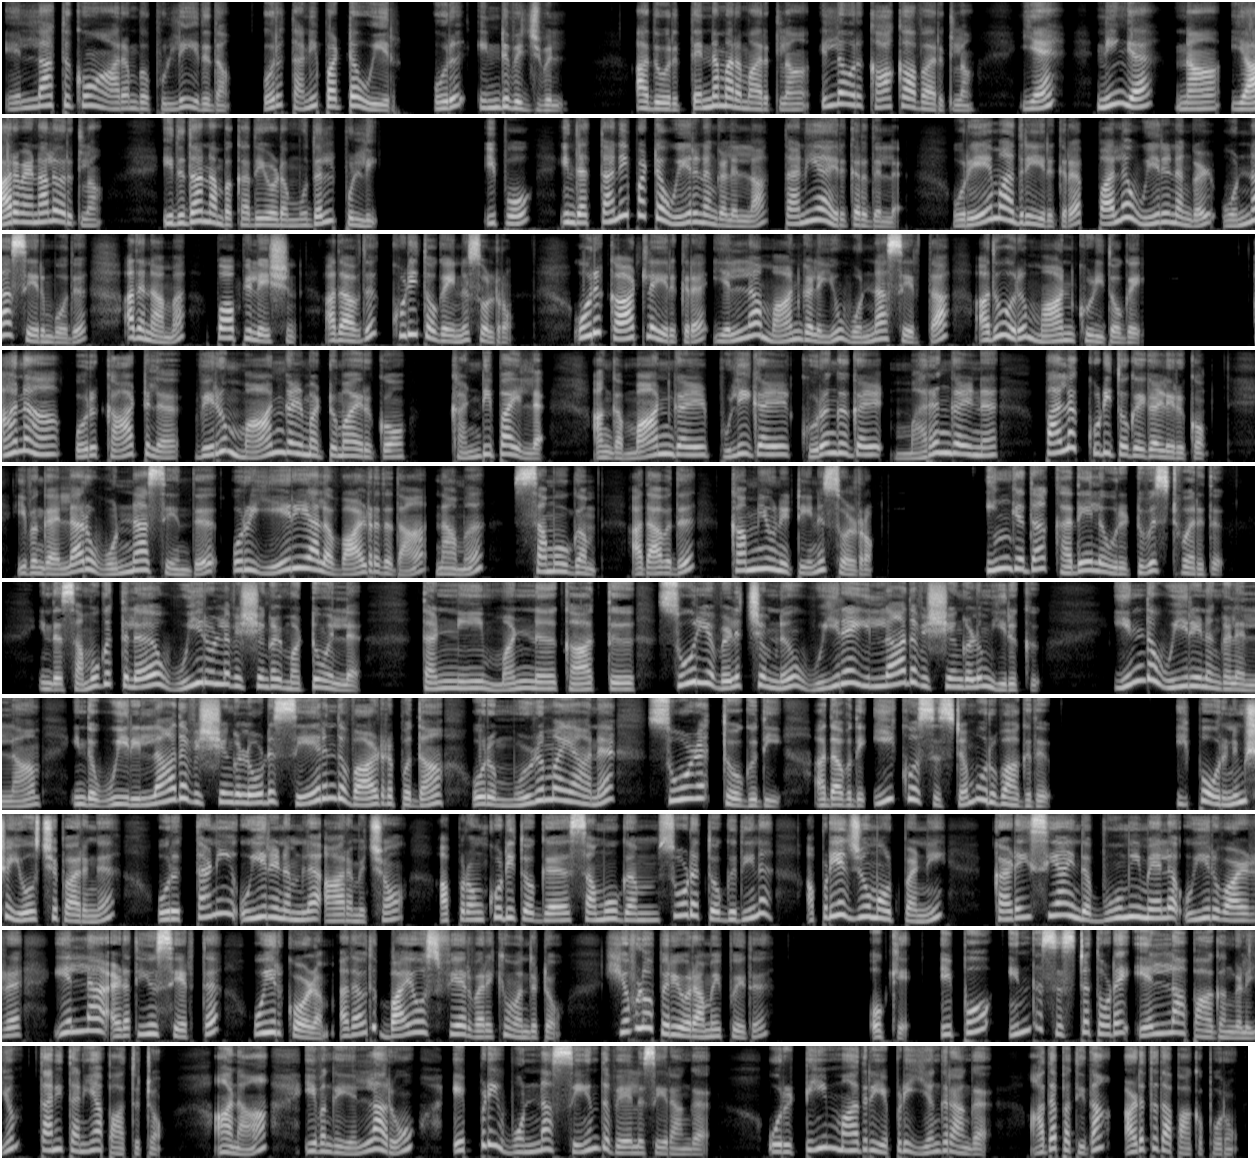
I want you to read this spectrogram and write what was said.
எல்லாத்துக்கும் ஆரம்ப புள்ளி இதுதான். ஒரு தனிப்பட்ட உயிர் ஒரு இண்டிவிஜுவல் அது ஒரு தென்னை மரமா இருக்கலாம் இல்ல ஒரு காக்காவா இருக்கலாம். ஏன்? நீங்க நான் யார வேணாலும் இருக்கலாம். இதுதான் நம்ம கதையோட முதல் புள்ளி. இப்போ இந்த தனிப்பட்ட உயிரினங்கள் எல்லாம் தனியா இருக்கறதில்ல. ஒரே மாதிரி இருக்கிற பல உயிரினங்கள் ஒன்னா சேரும்போது அத நாம பாப்புலேஷன் அதாவது குடித்தொகைன்னு சொல்றோம். ஒரு காட்டுல இருக்கிற எல்லா மான்களையும் ஒன்னா சேர்த்தா அது ஒரு மான் குழித்தொகை ஆனா ஒரு காட்டுல வெறும் மான்கள் மட்டுமா இருக்கும்? கண்டிப்பா இல்ல. அங்க மான்கள் புலிகள் குரங்குகள் மரங்கள்னு பல குடித்தொகைகள் இருக்கும். இவங்க எல்லாரும் ஒன்னா சேர்ந்து ஒரு ஏரியால வாழ்றத தான் நாம சமூகம் அதாவது கம்யூனிட்டின்னு சொல்றோம். இங்கதான் கதையில ஒரு ட்விஸ்ட் வருது. இந்த சமூகத்துல உயிருள்ள விஷயங்கள் மட்டும் இல்ல தண்ணி மண்ணு காத்து சூரிய வெளிச்சம்னு உயிரே இல்லாத விஷயங்களும் இருக்கு. இந்த உயிரினங்கள் எல்லாம் இந்த உயிரில்லாத விஷயங்களோடு சேர்ந்து வாழ்றப்போ தான் ஒரு முழுமையான சூழத் தொகுதி அதாவது ஈகோசிஸ்டம் உருவாகுது. இப்போ ஒரு நிமிஷம் யோசிச்சு பாருங்க. ஒரு தனி உயிரினம்ல ஆரம்பிச்சோம் அப்புறம் குடித்தொகை சமூகம் சூடத்தொகுதின்னு அப்படியே ஜூம் அவுட் பண்ணி கடைசியா இந்த பூமி மேல உயிர் வாழ்ற எல்லா இடத்தையும் சேர்த்த உயிர்கோளம் அதாவது பயோஸ்பியர் வரைக்கும் வந்துட்டோம். எவ்வளோ பெரிய ஒரு அமைப்பு இது? ஓகே இப்போ இந்த சிஸ்டத்தோட எல்லா பாகங்களையும் தனித்தனியா பார்த்துட்டோம் ஆனா இவங்க எல்லாரும் எப்படி ஒன்னா சேர்ந்து வேலை செய்யறாங்க ஒரு டீம் மாதிரி எப்படி இயங்குறாங்க? அத பத்தி தான் அடுத்ததா பார்க்க போறோம்.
